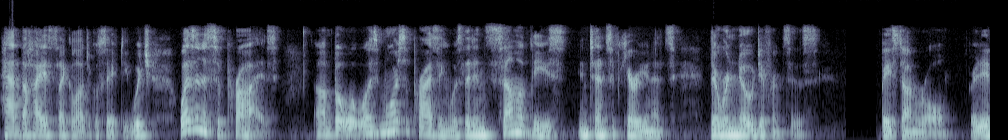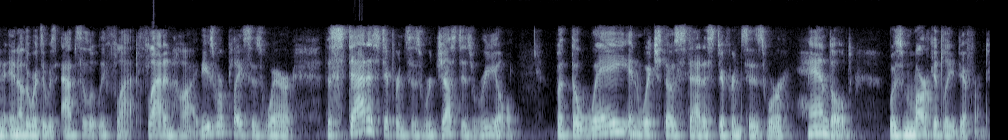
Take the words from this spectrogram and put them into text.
had the highest psychological safety, which wasn't a surprise. Um, but what was more surprising was that in some of these intensive care units, there were no differences based on role. Right? In, in other words, it was absolutely flat, flat and high. These were places where the status differences were just as real, but the way in which those status differences were handled was markedly different.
